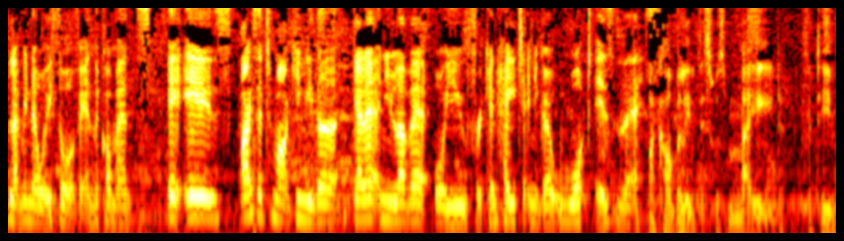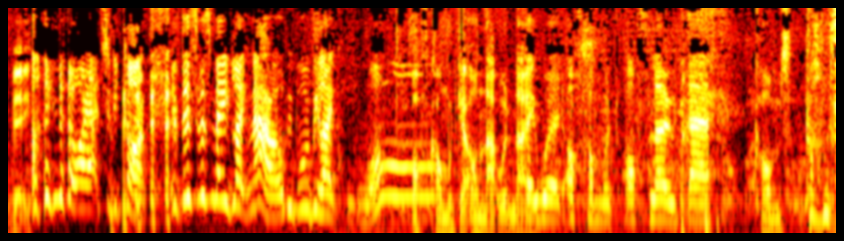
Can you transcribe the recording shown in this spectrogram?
let me know what you thought of it in the comments. It is, I said to Mark, you either get it and you love it, or you freaking hate it and you go, what is this? I can't believe this was made for TV. I know, I actually can't. if this was made like now, people would be like, what? Ofcom would get on that, wouldn't they? They would. Ofcom would offload their Comms. comms.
